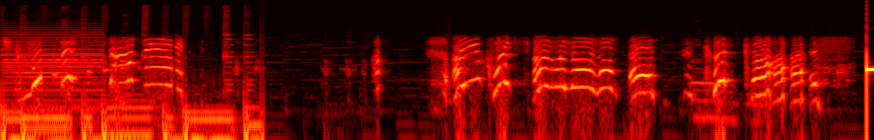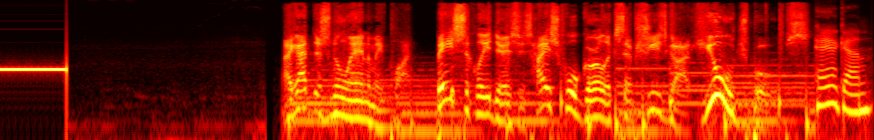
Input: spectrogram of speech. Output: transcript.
Stop it! Are you quite done with all Wolfhead? Good God! I got this new anime plot. Basically, there's this high school girl, except she's got huge boobs. Hey again.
